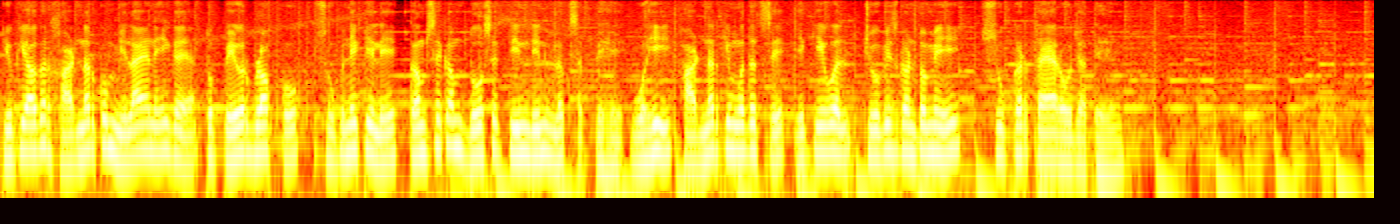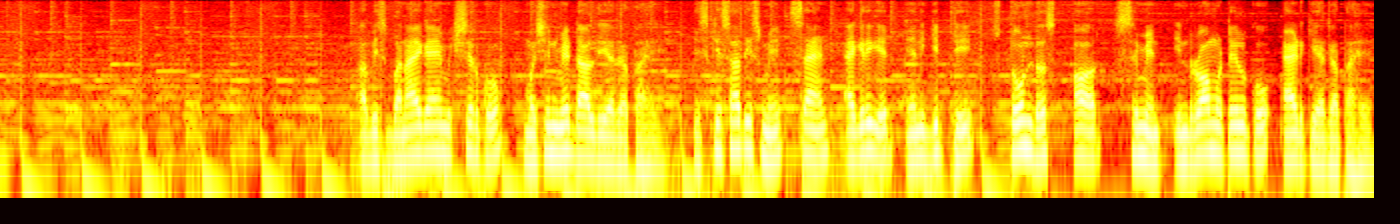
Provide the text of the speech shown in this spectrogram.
क्योंकि अगर हार्डनर को मिलाया नहीं गया तो पेवर ब्लॉक को सूखने के लिए कम से कम दो से तीन दिन लग सकते हैं। वही हार्डनर की मदद से ये केवल 24 घंटों में ही सूख कर तैयार हो जाते हैं। अब इस बनाए गए मिक्सचर को मशीन में डाल दिया जाता है। इसके साथ इसमें सैंड एग्रीगेट यानी गिट्टी स्टोन डस्ट और सीमेंट इन रॉ मटेरियल को ऐड किया जाता है।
